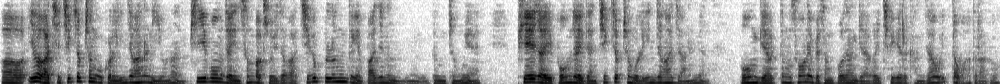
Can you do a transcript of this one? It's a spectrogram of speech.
어, 이와 같이 직접 청구권을 인정하는 이유는 피보험자인 선박 소유자가 지급불능 등에 빠지는 등 경우에 피해자의 보험자에 대한 직접 청구를 인정하지 않으면 보험계약 등 손해배상 보장계약의 체계를 강제하고 있다고 하더라도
